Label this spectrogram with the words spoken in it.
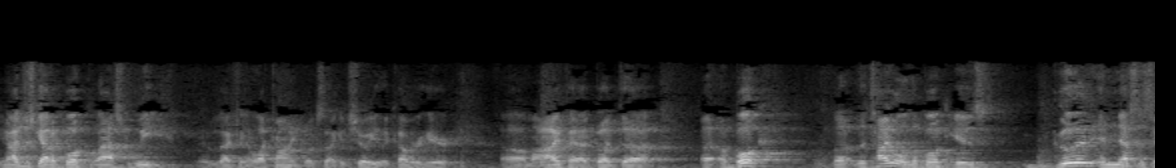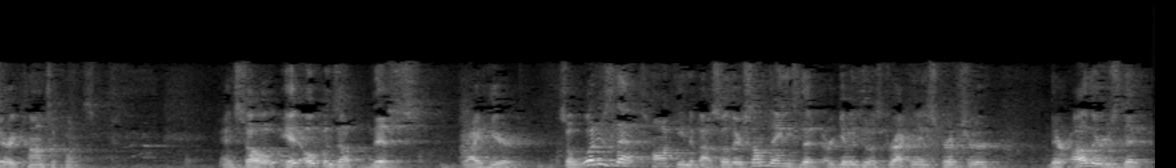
You know, I just got a book last week. It was actually an electronic book, so I could show you the cover here, uh, my iPad. But uh, a, a book. The, the title of the book is "Good and Necessary Consequence," and so it opens up this right here. So what is that talking about? So there's some things that are given to us directly in Scripture. There are others that,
